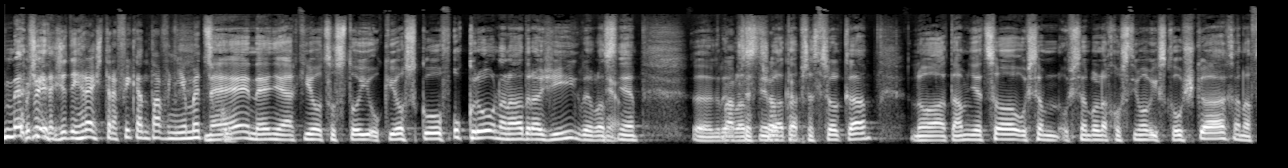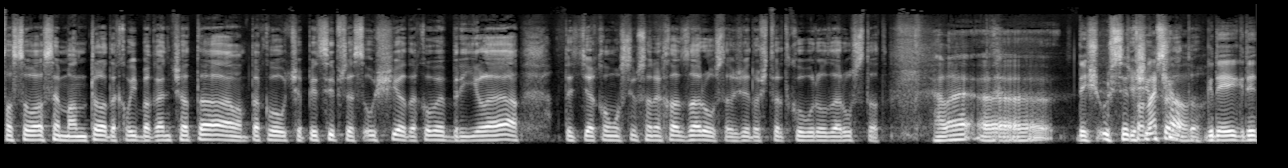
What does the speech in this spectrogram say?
ne, Počkej, takže ty hraješ trafikanta v Německu? Ne, ne, nějakýho, co stojí u kiosku v Ukru na nádraží, kde vlastně jo Eh, kde byla vlastně byla ta přestřelka. No a tam něco, už jsem, už jsem byl na kostýmových zkouškách a nafasoval jsem mantel a takový bagančata a mám takovou čepici přes uši a takové brýle a teď jako musím se nechat zarůst, takže do čtvrtku budou zarůstat. Hele, uh, když už si Těším to načal, to. Kdy, kdy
